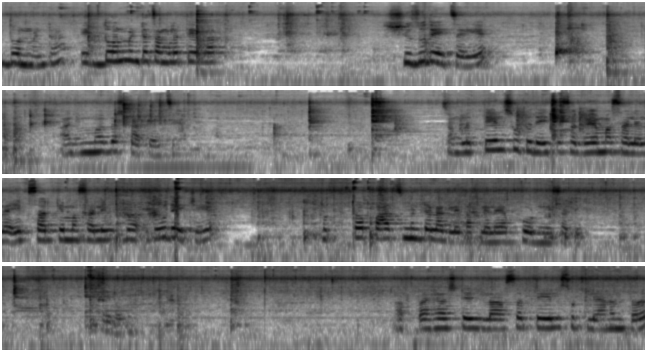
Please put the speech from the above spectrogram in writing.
दोन मिनटं एक दोन मिनटं चांगलं तेलात शिजू द्यायचं आहे आणि मगच टाकायचं चांगलं तेल सुटू द्यायचे सगळ्या मसाल्याला एकसारखे मसाले होऊ द्यायचे. फक्त पाच मिनटं लागलेत आपल्याला या फोडणीसाठी. हे बघा. आत्ता ह्या स्टेजला असं तेल सुटल्यानंतर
